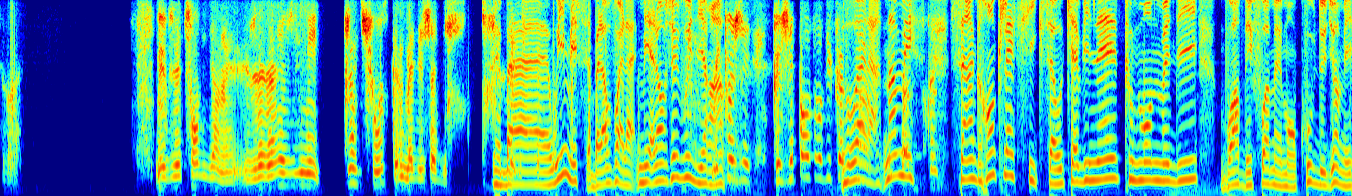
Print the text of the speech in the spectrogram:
c'est vrai. Mais vous êtes formidable. Vous avez résumé plein de choses qu'elle m'a déjà dit. Ben oui, mais bah alors voilà. Mais alors je vais vous dire, Mais hein, que j'ai pas entendu comme Voilà. ça. Non, C'est mais-. C'est un grand classique, ça. Au cabinet, tout le monde me dit, voire des fois même en couple, de dire, mais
